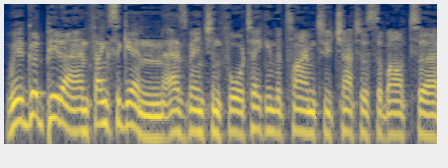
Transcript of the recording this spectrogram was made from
We're good, Peter, and thanks again, as mentioned, for taking the time to chat to us about uh,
